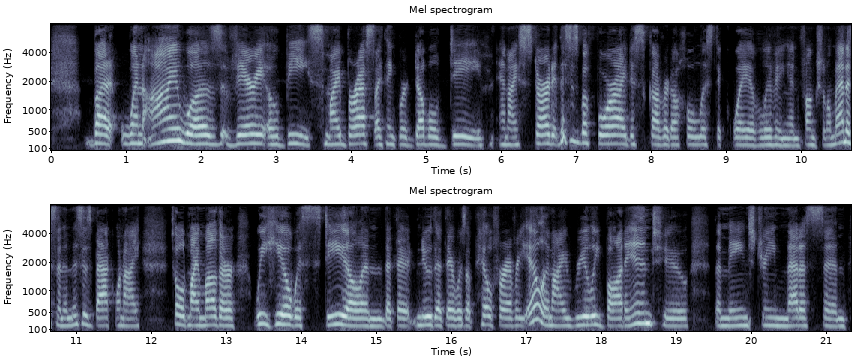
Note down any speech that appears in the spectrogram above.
But when I was very obese, my breasts, I think, were double D. And I started, this is before I discovered a holistic way of living and functional medicine. And this is back when I told my mother, we heal with steel, and that they knew that there was a pill for every ill. And I really bought into the mainstream medicine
